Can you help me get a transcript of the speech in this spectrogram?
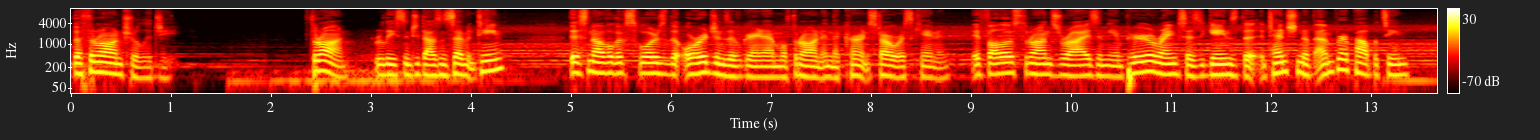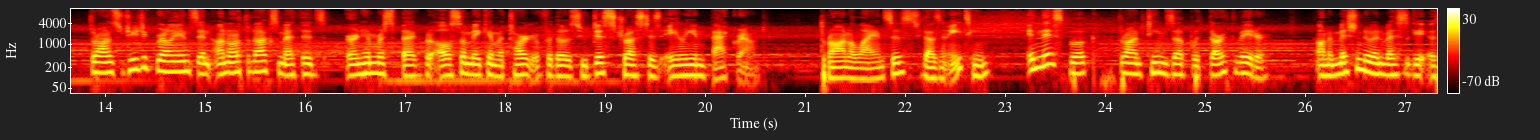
The Thrawn Trilogy. Thrawn, released in 2017. This novel explores the origins of Grand Admiral Thrawn in the current Star Wars canon. It follows Thrawn's rise in the Imperial ranks as he gains the attention of Emperor Palpatine Thrawn's strategic brilliance and unorthodox methods earn him respect but also make him a target for those who distrust his alien background. Thrawn Alliances, 2018. In this book, Thrawn teams up with Darth Vader on a mission to investigate a,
